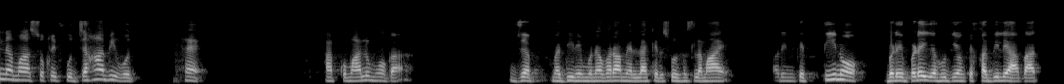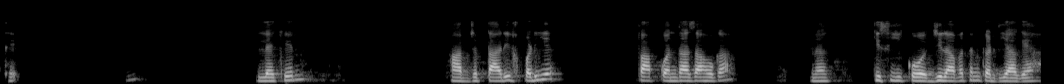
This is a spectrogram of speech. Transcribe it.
نما سقیف جہاں بھی وہ ہیں۔ آپ کو معلوم ہوگا، جب مدین منورہ میں اللہ کے رسول وسلم آئے اور ان کے تینوں بڑے بڑے یہودیوں کے قبیلے آباد تھے۔ لیکن آپ جب تاریخ پڑھیے تو آپ کو اندازہ ہوگا نا، کسی کو جلا وطن کر دیا گیا۔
